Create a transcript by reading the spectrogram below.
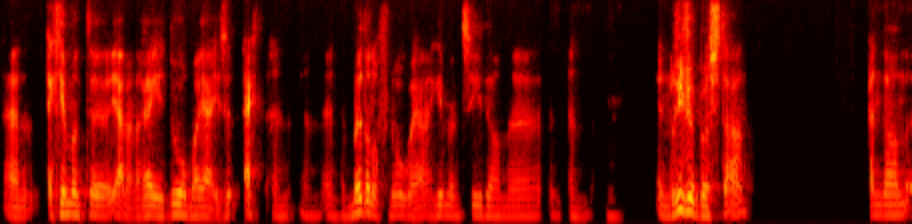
En op een gegeven moment, uh, ja, dan rij je door. Maar ja, je zit echt in, in, in the middle of nowhere. Op een gegeven moment zie je dan uh, een, een, een, brievenbus staan. En dan,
